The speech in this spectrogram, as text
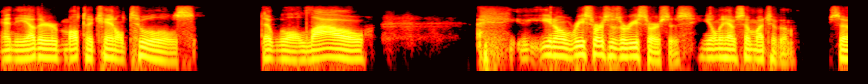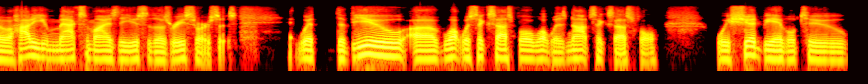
and the other multi-channel tools that will allow you know resources are resources. You only have so much of them. So how do you maximize the use of those resources? With the view of what was successful what was not successful we should be able to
